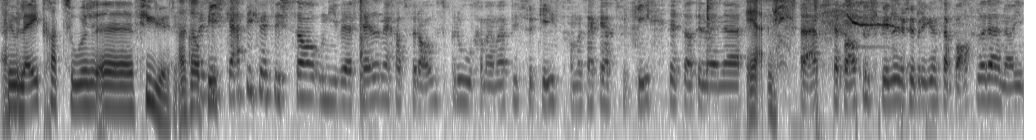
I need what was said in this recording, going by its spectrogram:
viel Leid kann zuführen. Also, Aber es bei- ist gäbig, es ist so universell, man kann es für alles brauchen. Wenn man etwas vergisst, kann man sagen, ich habe es vergiftet. Oder wenn ein Ja. ein FC Basel-Spieler ist übrigens eine Baslerin, eine neue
